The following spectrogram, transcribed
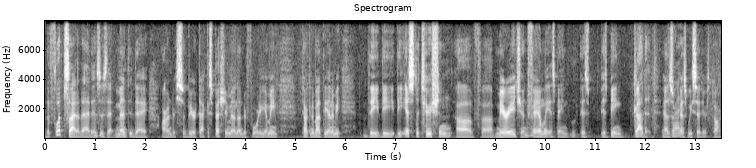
the flip side of that is, Mm-hmm. is that men today are under severe attack, especially men under 40. I mean, talking about the enemy, the, the, the institution of uh, marriage and family is being, is, is being gutted as. Right. as we sit here talk,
